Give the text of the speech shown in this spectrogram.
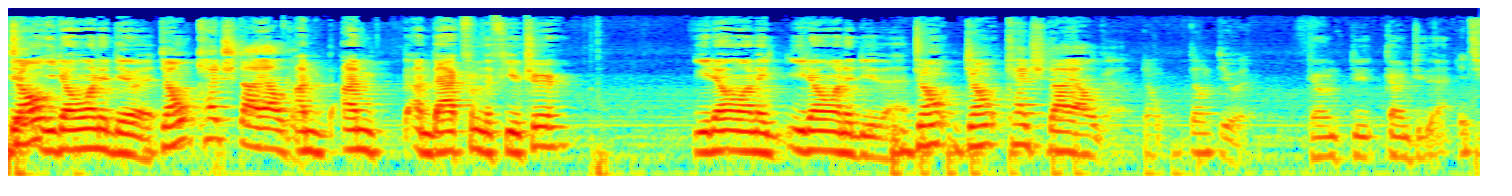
do- Don't- you don't want to do it. Don't catch Dialga. I'm, I'm, I'm back from the future. You don't want to, you don't want to do that. Don't don't catch Dialga. Don't don't do it. Don't do, don't do that. It's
